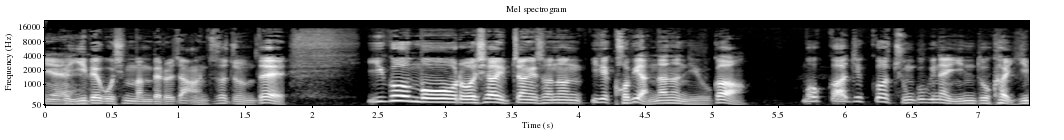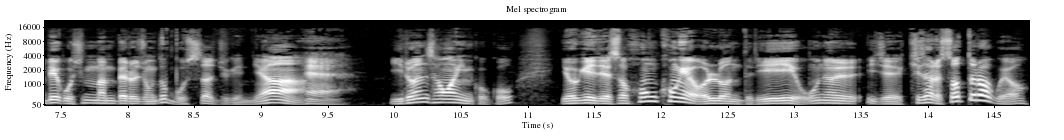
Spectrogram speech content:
예. 그러니까 250만 배럴을 안 사주는데 이거 뭐 러시아 입장에서는 이게 겁이 안 나는 이유가 뭐까지 거 중국이나 인도가 250만 배럴 정도 못 사주겠냐. 예. 이런 상황인 거고 여기에 대해서 홍콩의 언론들이 오늘 이제 기사를 썼더라고요.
